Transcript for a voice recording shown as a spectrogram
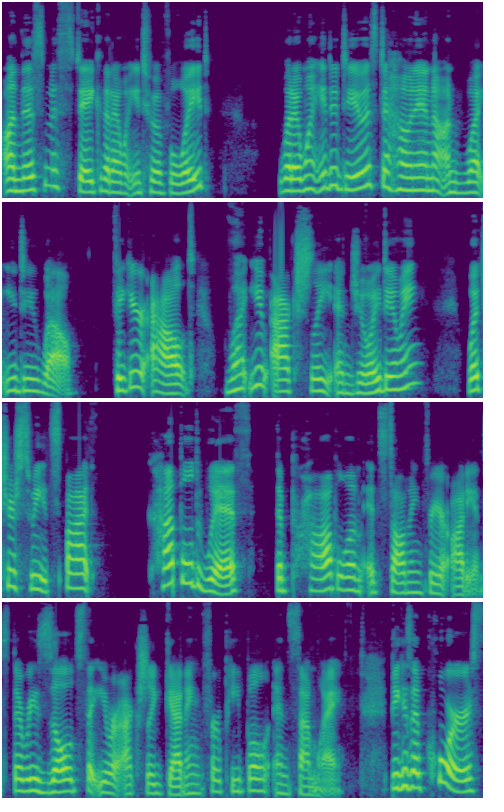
on this mistake that i want you to avoid what i want you to do is to hone in on what you do well. Figure out what you actually enjoy doing, what's your sweet spot, coupled with the problem it's solving for your audience, the results that you are actually getting for people in some way. Because, of course,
